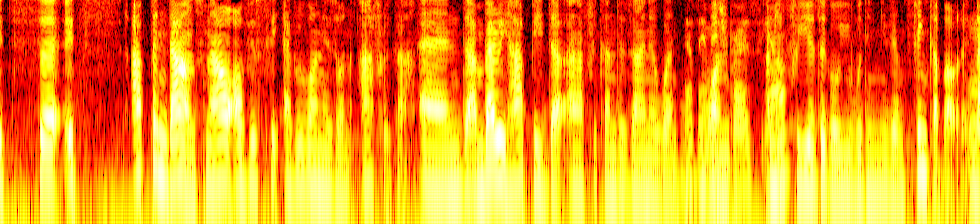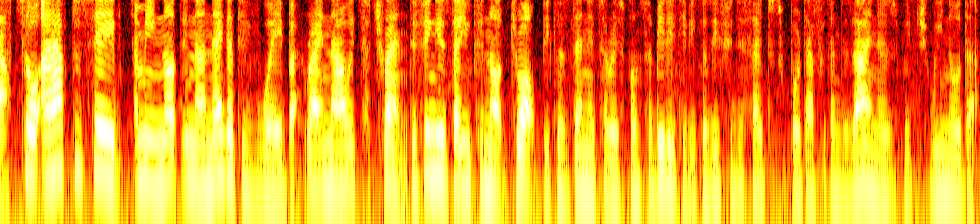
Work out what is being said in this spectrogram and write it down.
it's uh, it's up and downs. Now, obviously, everyone is on Africa, and I'm very happy that an African designer went. Yeah, the won- Prize, I mean, three years ago, you wouldn't even think about it. No. So I have to say, I mean, not in a negative way, but right now it's a trend. The thing is that you cannot drop because then it's a responsibility. Because if you decide to support African designers, which we know that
